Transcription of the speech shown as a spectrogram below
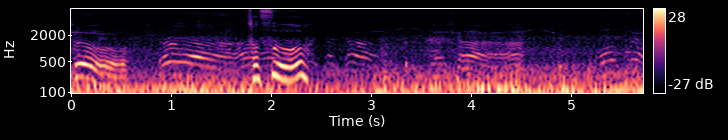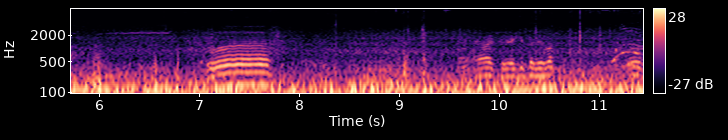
쇼. 쳤어. 와. 아, 그래, 기다려봐. 어.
